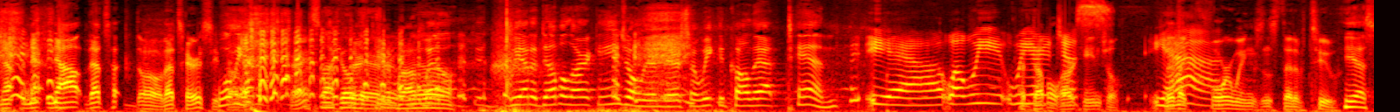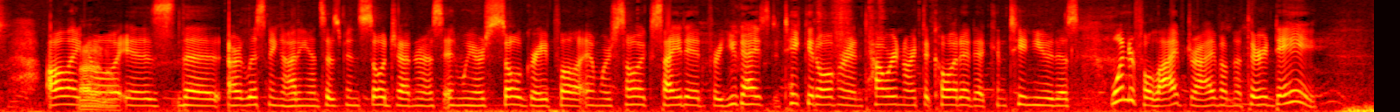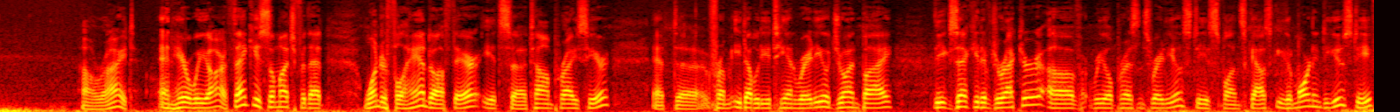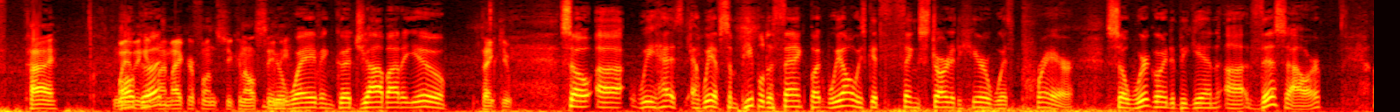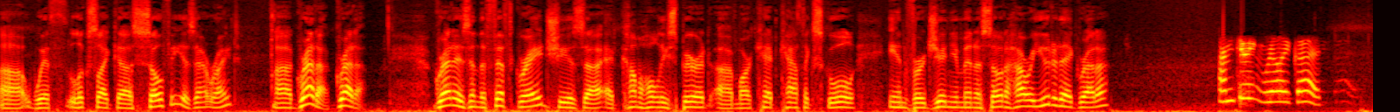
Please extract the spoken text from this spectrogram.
now, now, now that's oh that's heresy. Well, we fellas, had right? Let's not go there. 13 apostles. Well, we had a double archangel in there, so we could call that 10. yeah. Well, we we a are double just archangel. yeah. They have like four wings instead of two. Yes. All I I know, know. is the our listening audience has been so generous, and we are so grateful, and we're so excited for you guys to take it over in Tower, North Dakota, to continue this wonderful live drive on the third day. All right. And here we are. Thank you so much for that wonderful handoff there. It's uh, Tom Price here at uh, from EWTN Radio, joined by the executive director of Real Presence Radio, Steve Splonskowski. Good morning to you, Steve. Hi. Waving at my microphone so you can all see You're me. waving. Good job out of you. Thank you. So uh, we had we have some people to thank, but we always get things started here with prayer. So we're going to begin uh, this hour uh, with looks like uh, Sophie. Is that right? Uh, Greta. Greta. Greta is in the fifth grade. She is uh, at Come Holy Spirit uh, Marquette Catholic School in Virginia, Minnesota. How are you today, Greta? I'm doing really good.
